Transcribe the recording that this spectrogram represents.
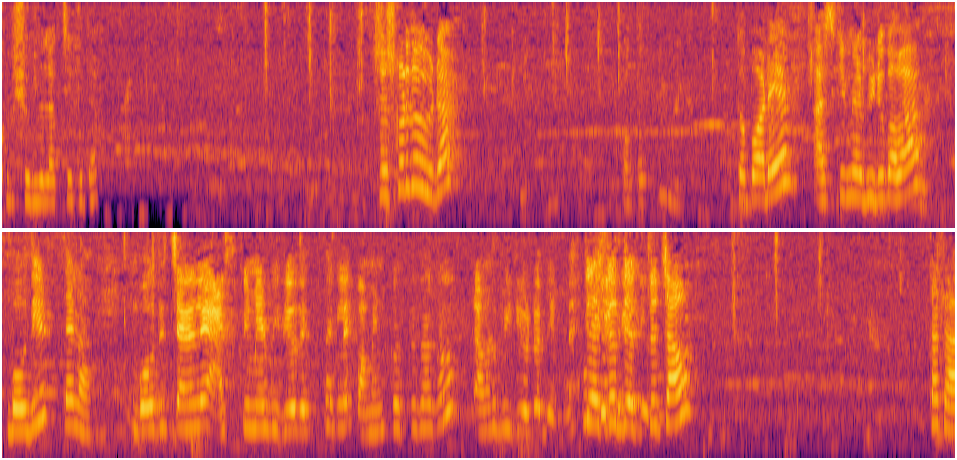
খুব সুন্দর লাগছে খেতে। শেষ করে দেবো এটা তো পরে আইসক্রিমের ভিডিও পাবা বৌদির তাই না? বৌদির চ্যানেলে আইসক্রিমের ভিডিও দেখতে থাকলে কমেন্ট করতে থাকো আমরা ভিডিওটা দেবো কে কে দেখতে চাও? টাটা।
